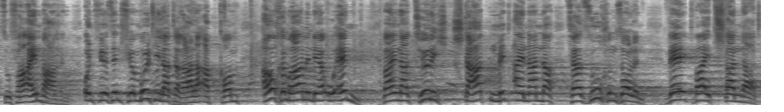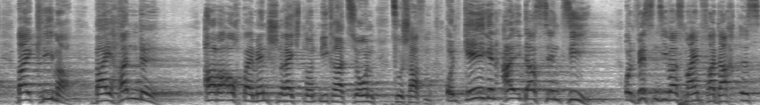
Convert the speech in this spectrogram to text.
zu vereinbaren. Und wir sind für multilaterale Abkommen, auch im Rahmen der UN, weil natürlich Staaten miteinander versuchen sollen, weltweit Standard bei Klima, bei Handel, aber auch bei Menschenrechten und Migration zu schaffen. Und gegen all das sind Sie. Und wissen Sie, was mein Verdacht ist?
